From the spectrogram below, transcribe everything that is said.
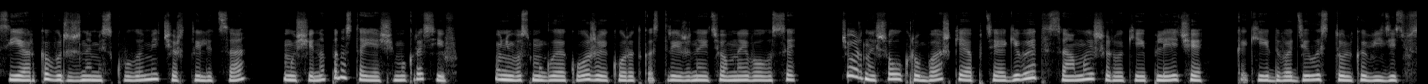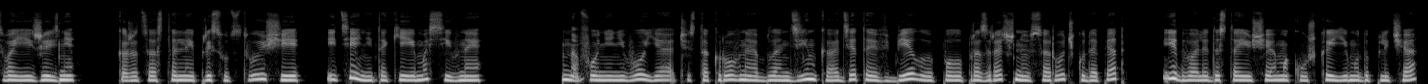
с ярко выраженными скулами черты лица мужчина по-настоящему красив. У него смуглая кожа и коротко стриженные темные волосы. Черный шелк рубашки обтягивает самые широкие плечи, какие доводилось только видеть в своей жизни. Кажется, остальные присутствующие и те не такие массивные. На фоне него я чистокровная блондинка, одетая в белую полупрозрачную сорочку до пят, едва ли достающая макушкой ему до плеча,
